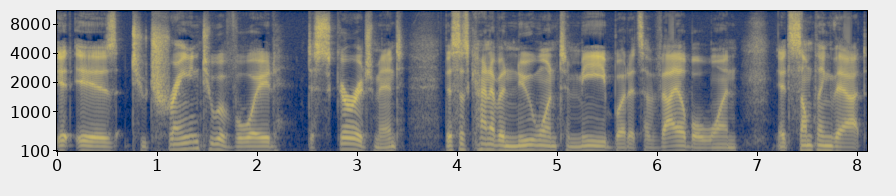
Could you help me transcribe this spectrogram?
It is to train to avoid discouragement. This is kind of a new one to me, but it's a valuable one. It's something that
